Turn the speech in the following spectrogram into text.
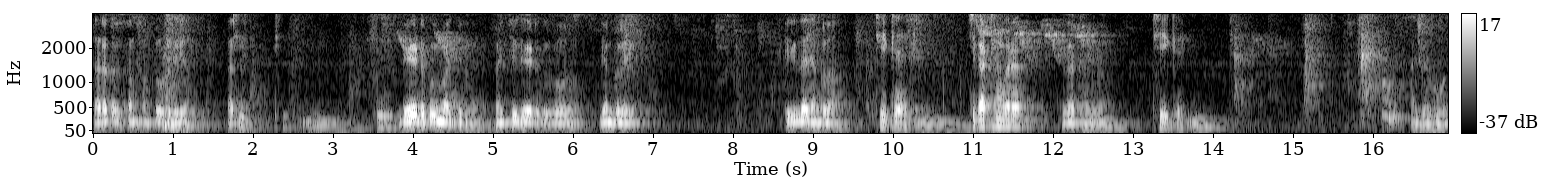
ਸਾਰਾ ਕੁਝ ਕੰਮ ਟੋਟਲੀ ਆ ਕਰਦੇ। ਗੇਟ ਕੋਈ ਮਰਜ਼ੀ ਹੋਵੇ ਫੈਂਸੀ ਗੇਟ ਕੋਈ ਹੋਰ ਜੰਗਲੇ ਸਟੀਲ ਦਾ ਜੰਗਲਾ ਠੀਕ ਹੈ। ਚਗਾਠਾਂ ਵਰ ਇਕੱਠਾ ਠੀਕ ਹੈ। ਅੱਗੇ ਹੋਰ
